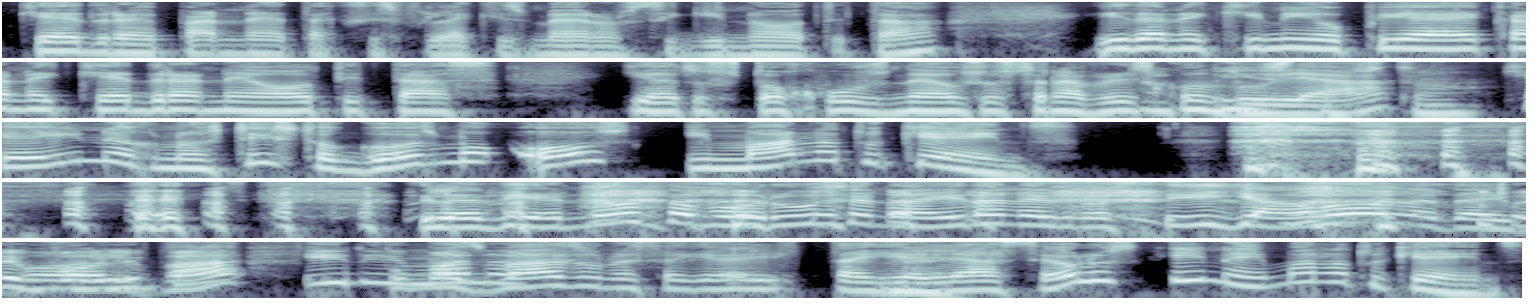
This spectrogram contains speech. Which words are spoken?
κέντρα επανένταξης φυλακισμένων στην κοινότητα. Ήταν εκείνη η οποία έκανε κέντρα νεότητας για τους φτωχούς νέους ώστε να βρίσκουν δουλειά. Απίστευτο. Και είναι γνωστή στον κόσμο ως η μάνα του Κέινς. δηλαδή ενώ θα μπορούσε να ήταν γνωστή για όλα τα Τα υπόλοιπα, υπόλοιπα είναι η που μας μάνα- βάζουν στα γυαλιά, τα γυαλιά σε όλους είναι η μάνα του Κέινς.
